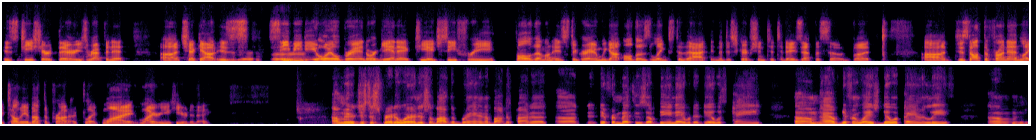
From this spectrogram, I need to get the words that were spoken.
his T-shirt there. He's repping it. Uh, check out his yes, CBD oil brand, organic, THC free. Follow them on Instagram. We got all those links to that in the description to today's episode. But uh, just off the front end, like tell me about the product. Like why why are you here today? I'm here just to spread awareness about the brand and about the product, uh, the different methods of being able to deal with pain, um, have different ways to deal with pain relief. Um,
